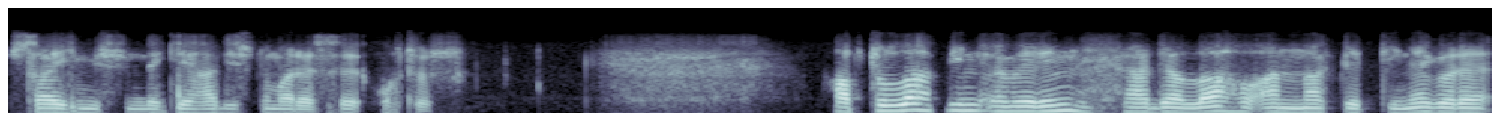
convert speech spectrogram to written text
Sahih Müslim'deki hadis numarası 30. Abdullah bin Ömer'in radıyallahu an naklettiğine göre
